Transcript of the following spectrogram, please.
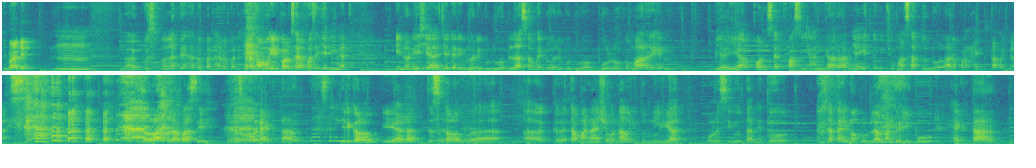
Gimana Dip? Hmm, bagus banget ya harapan-harapannya. Karena ngomongin konservasi jadi ingat Indonesia aja dari 2012 sampai 2020 kemarin biaya konservasi anggarannya itu cuma satu dolar per hektar guys. dolar berapa sih? Terus per hektar. Jadi kalau iya kan, terus kalau gua uh, ke Taman Nasional gitu ngelihat polusi hutan itu misalkan 58.000 hektar uh,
